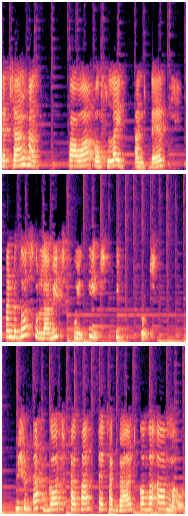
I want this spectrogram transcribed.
The tongue has power of life and death, and those who love it will eat its fruit. We should ask God to help us set a guard over our mouth.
